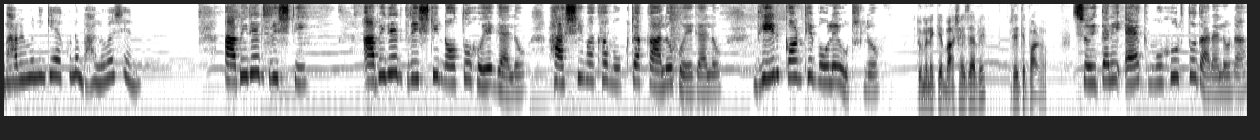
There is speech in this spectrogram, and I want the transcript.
ভাবিমণিকে এখনও ভালোবাসেন? আবিরের দৃষ্টি আবিরের দৃষ্টি নত হয়ে গেল। হাসি মাখা মুখটা কালো হয়ে গেল। ধীর কণ্ঠে বলে উঠল তুমি নাকি বাসায় যাবে? যেতে পারো। চৈতালি এক মুহূর্ত দাঁড়াল না।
